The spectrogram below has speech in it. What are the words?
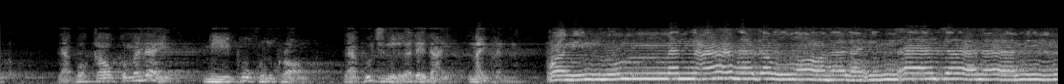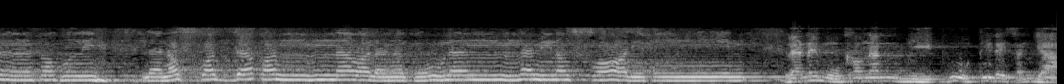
ก และพวกเขาก็ไม่ได้มีผู้คุ้มครอง และผู้ช่วยเหลือใด ๆ ในแผ่นดิน ومنهم من عاهد الله لئن آتانا من فضله لنصدقن ولنكونن من الصالحين และในหมู่เขานั้นมีผู้ที่ได้สัญญา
